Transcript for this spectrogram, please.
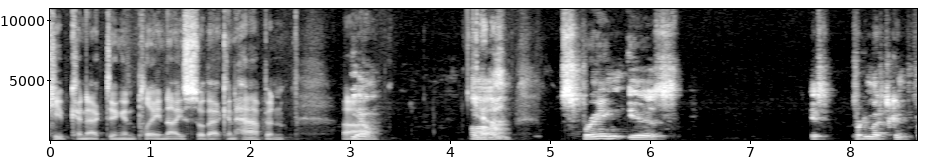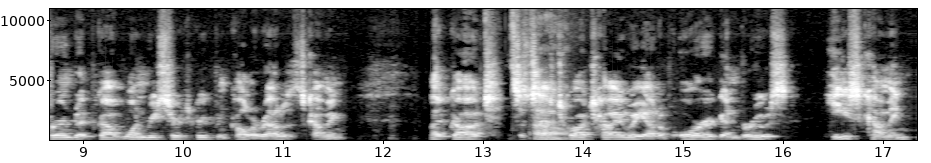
keep connecting and play nice so that can happen. yeah. yeah. Um, spring is is pretty much confirmed. I've got one research group in Colorado that's coming. I've got the Sasquatch Highway out of Oregon, Bruce. He's coming.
